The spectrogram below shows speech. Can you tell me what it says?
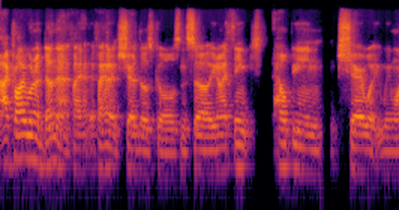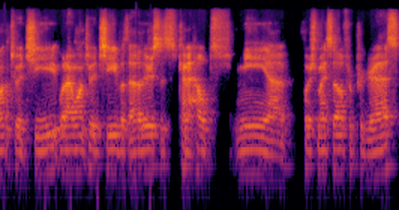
I probably wouldn't have done that if I if I hadn't shared those goals. And so you know, I think helping share what we want to achieve, what I want to achieve with others, has kind of helped me uh, push myself or progress.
